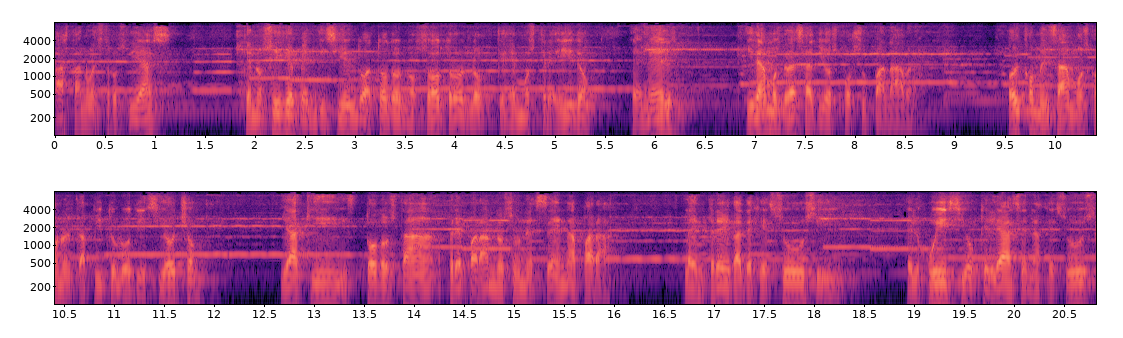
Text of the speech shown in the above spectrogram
hasta nuestros días, que nos sigue bendiciendo a todos nosotros los que hemos creído en Él y damos gracias a Dios por su palabra. Hoy comenzamos con el capítulo 18 y aquí todo está preparándose una escena para la entrega de Jesús y el juicio que le hacen a Jesús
